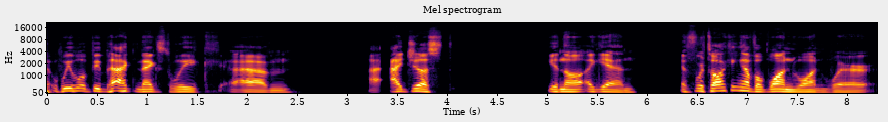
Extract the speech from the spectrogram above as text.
we will be back next week. Um, I, I just, you know, again, if we're talking of a one-one where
